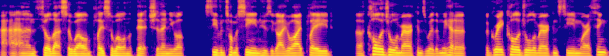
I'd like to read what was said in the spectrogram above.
and, and fill that so well and play so well on the pitch. And then you got Stephen Tomasin, who's a guy who I played uh, college All Americans with, and we had a, a great college All Americans team where I think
